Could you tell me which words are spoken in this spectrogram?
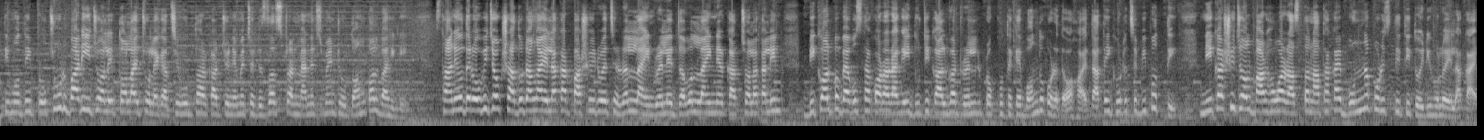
ইতিমধ্যেই প্রচুর বাড়ি জলের তলায় চলে গেছে। উদ্ধার কার্য নেমেছে ডিজাস্টার ম্যানেজমেন্ট ও দমকল বাহিনী। স্থানীয়দের অভিযোগ, সাধুডাঙ্গা এলাকার পাশেই রয়েছে রেল লাইন। রেলের ডাবল লাইনের কাজ চলাকালীন বিকল্প ব্যবস্থা করার আগেই দুটি কালভার্ট রেলের পক্ষ থেকে বন্ধ করে দেওয়া হয়। তাতেই ঘটেছে বিপত্তি। নিকাশি জল বার হওয়ার রাস্তা না থাকায় বন্যা পরিস্থিতি তৈরি হলো এলাকায়।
